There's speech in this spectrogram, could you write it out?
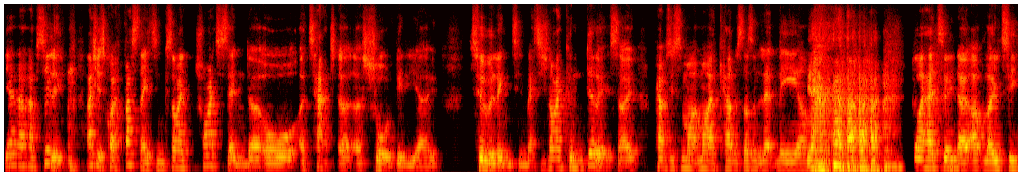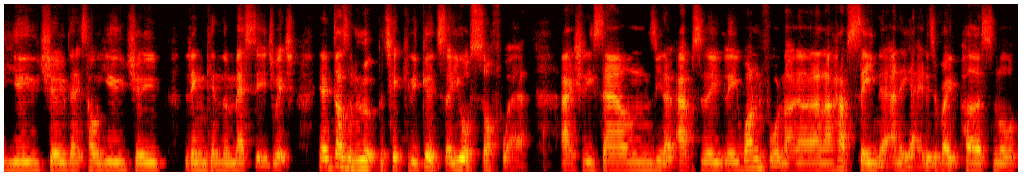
yeah, absolutely. Actually, it's quite fascinating because I tried to send uh, or attach a, a, short video to a LinkedIn message and I couldn't do it. So perhaps it's my, my account doesn't let me. Um. I had to, you know, upload to YouTube, then it's whole YouTube link in the message, which you know doesn't look particularly good. So your software actually sounds, you know, absolutely wonderful, and I, and I have seen it, and yeah, it is a very personal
